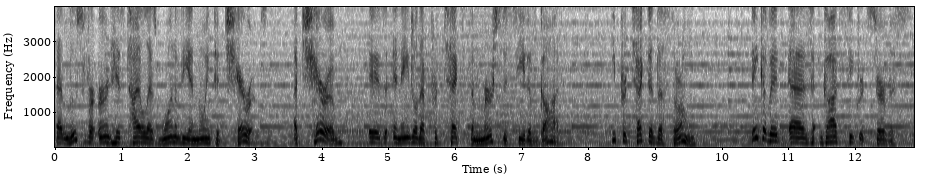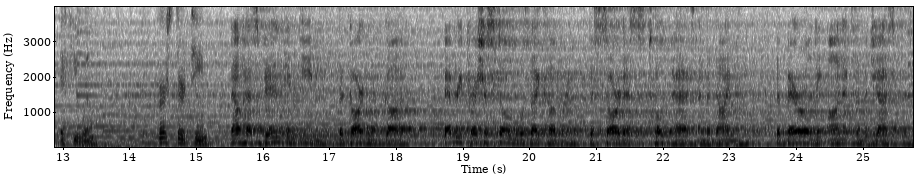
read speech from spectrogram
that Lucifer earned his title as one of the anointed cherubs. A cherub is an angel that protects the mercy seat of God. He protected the throne. Think of it as God's secret service, if you will. Verse 13 Thou hast been in Eden, the garden of God. Every precious stone was thy covering the sardius, topaz, and the diamond, the beryl, the onyx, and the jasper,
